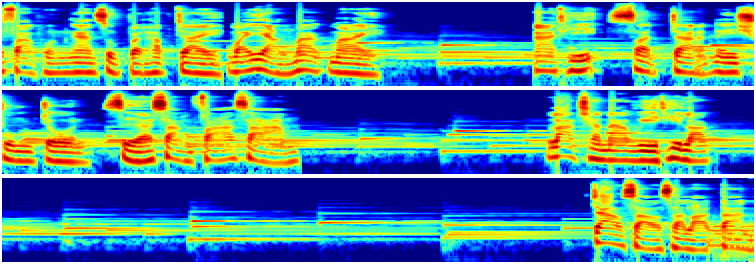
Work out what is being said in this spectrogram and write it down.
ยฝากผลงานสุดประทับใจไว้อย่างมากมาย อาทิสัจจะในชุมโจรเสือสั่งฟ้าสามราชนาวีที่รัก เจ้าสาวสลาตัน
